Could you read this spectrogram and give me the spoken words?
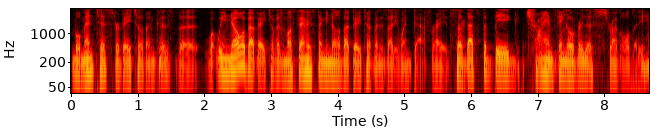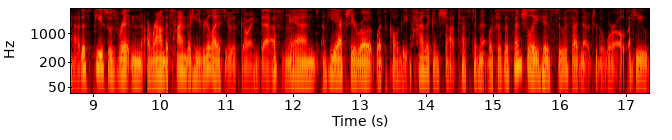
momentous for Beethoven because the, what we know about Beethoven, the most famous thing we know about Beethoven is that he went deaf, right? So that's the big triumphing over this struggle that he had. This piece was written around the time that he realized he was going deaf mm. and um, he actually wrote what's called the Heiligenstadt Testament, which was essentially his suicide note to the world. He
